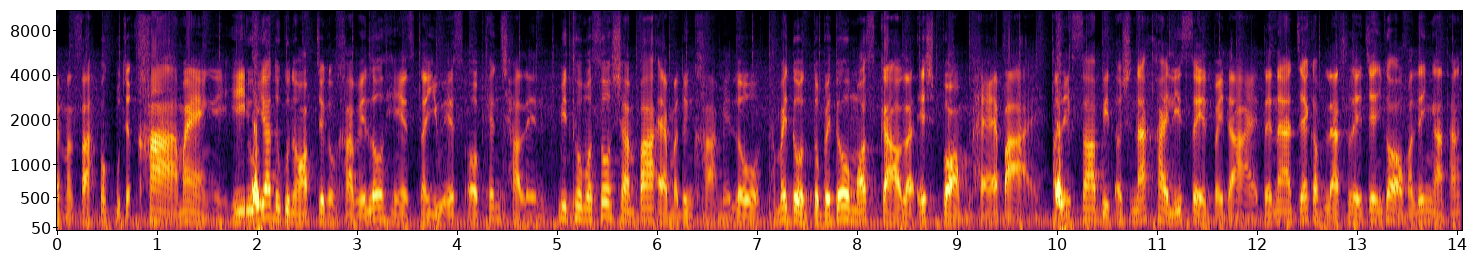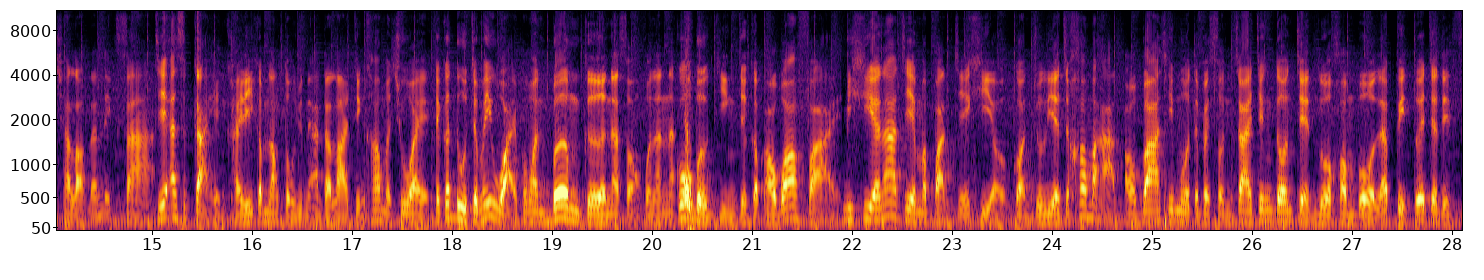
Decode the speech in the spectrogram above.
นมันซะ เพราะกูจะฆ่าแม่งไอ้ฮียูยาดูกุนอฟเจอกับคาเมโลเฮสใน US Open Challenge มีโทมัสโซชัมป้าแอบมาดึงขาเมโลทำให้โดนโตเปโดมอสกาวและเอชบอมแพ้ไปอเล็กซ่าบิดเอาชนะไคลิเซนไปได้ แต่นาเจกับแลสเลเจนก็ออกมาเล่นงานทั้งชาร์ลอตและเล็กซ่าเจอาสึกะเห็นไคลิกำลังตกอยู่ในอันตรายจึงเข้ามาช่วย แต่ก็ดูจะไม่ไหวเพราะมันเบิ่มเกินอะสองคนนั้นนะโกเบิร์กหญิงเจอกับอัลบ้าฝ่าย มีเคียร่าเจมมาปั่นเจ๊เขียว ก่อนจูเลียจะเข้ามาอัดอัลบ้าที่มัวแต่ไปสนใจจึงโดนเจ็ดรัวคอมโบและปิดด้วยจดิตเฟ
